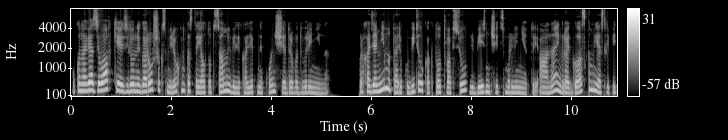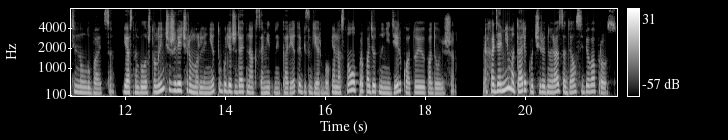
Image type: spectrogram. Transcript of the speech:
У коновязи лавки зеленый горошек смирехонько стоял тот самый великолепный конь щедрого дворянина. Проходя мимо, Тарик увидел, как тот вовсю любезничает с Марлинетой, а она играет глазками и ослепительно улыбается. Ясно было, что нынче же вечером Марлинету будет ждать на аксамитной карета без гербов, и она снова пропадет на недельку, а то и подольше. Проходя мимо, Тарик в очередной раз задал себе вопрос.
